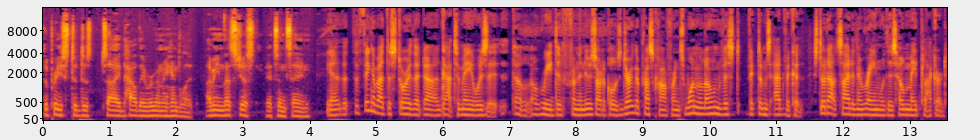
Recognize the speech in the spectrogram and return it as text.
the priest to decide how they were going to handle it. I mean, that's just it's insane. Yeah, the, the thing about the story that uh, got to me was, uh, I'll, I'll read the, from the news article, is during the press conference, one lone vist- victim's advocate stood outside in the rain with his homemade placard.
